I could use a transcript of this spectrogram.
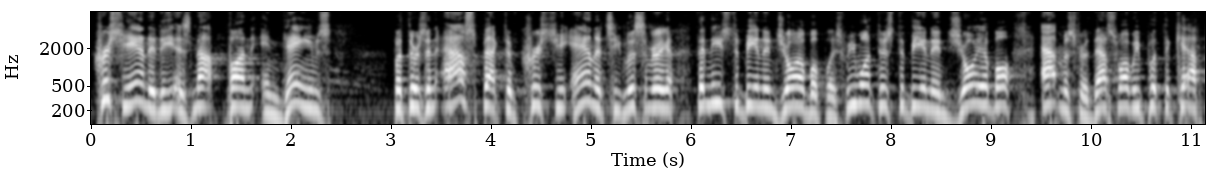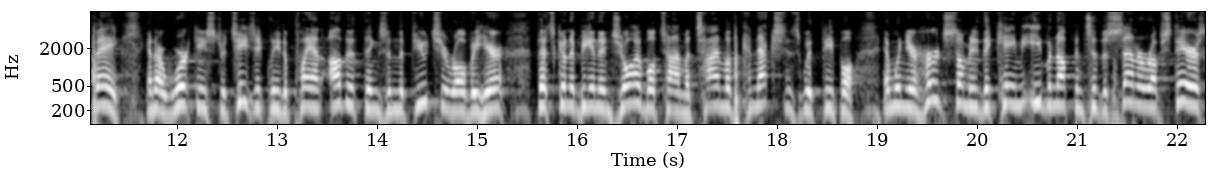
Christianity is not fun and games. But there's an aspect of Christianity, listen very that needs to be an enjoyable place. We want this to be an enjoyable atmosphere. That's why we put the cafe and are working strategically to plan other things in the future over here that's going to be an enjoyable time, a time of connections with people. And when you heard somebody that came even up into the center upstairs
